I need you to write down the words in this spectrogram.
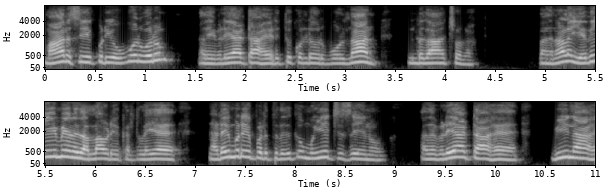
மாறு செய்யக்கூடிய ஒவ்வொருவரும் அதை விளையாட்டாக எடுத்துக்கொண்டவர் போல்தான் என்பதாக சொல்கிறாங்க அதனால் எதையுமே அது அல்லாவுடைய கட்டளையை நடைமுறைப்படுத்துறதுக்கு முயற்சி செய்யணும். அதை விளையாட்டாக வீணாக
